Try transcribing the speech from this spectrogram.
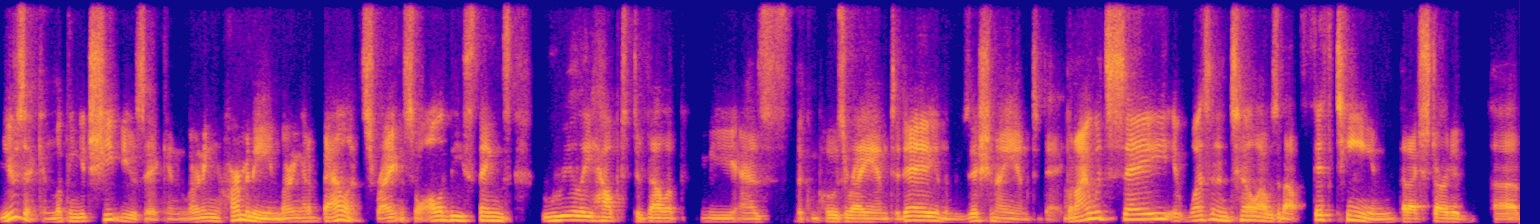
music and looking at sheet music and learning harmony and learning how to balance, right? And so all of these things really helped develop me as the composer I am today and the musician I am today. But I would say it wasn't until I was about 15 that I started uh,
